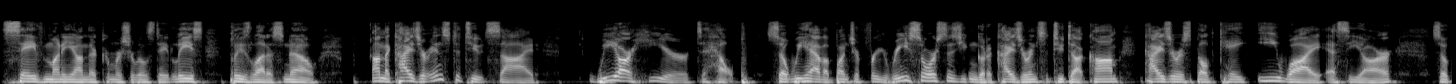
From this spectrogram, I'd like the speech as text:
save money on their commercial real estate lease, please let us know. On the Keyser Institute side, we are here to help. So we have a bunch of free resources. You can go to keyserinstitute.com. Keyser is spelled K E Y S E R. So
